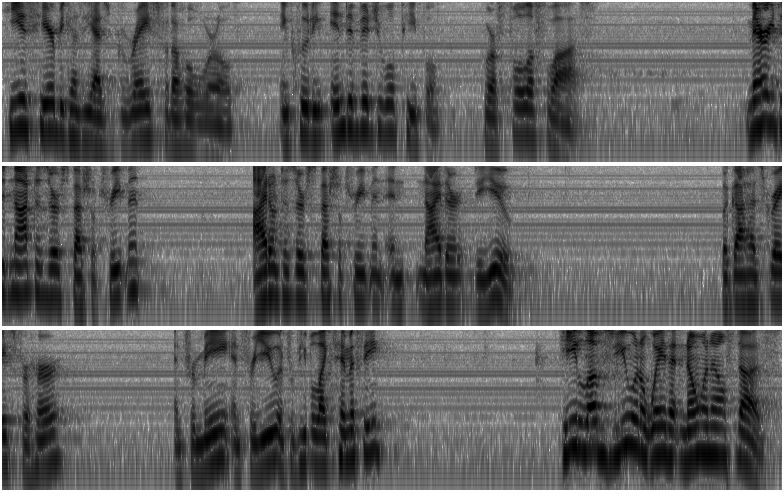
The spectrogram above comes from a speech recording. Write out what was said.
He is here because he has grace for the whole world, including individual people who are full of flaws. Mary did not deserve special treatment. I don't deserve special treatment, and neither do you. But God has grace for her and for me and for you and for people like Timothy. He loves you in a way that no one else does.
